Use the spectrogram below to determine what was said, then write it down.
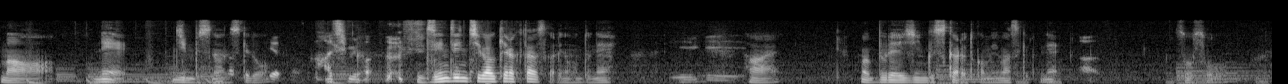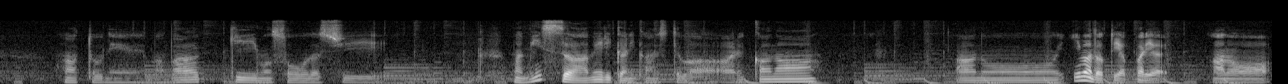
まあ、ね、人物なんですけど、初めは。全然違うキャラクターですからね、ほんとね。えーはい。まあ、ブレイジングスカルとかもいますけどね。あそうそう。あとね、まあ、バッキーもそうだし、まあ、ミス・アメリカに関しては、あれかな。あのー今だとやっぱり、あの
